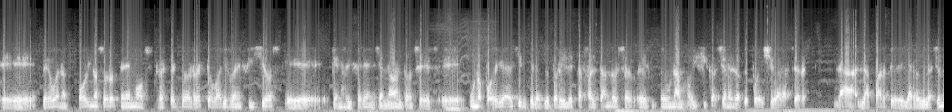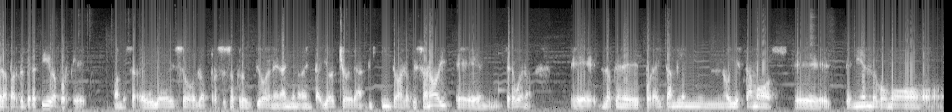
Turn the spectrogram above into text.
Eh, pero bueno, hoy nosotros tenemos respecto del resto varios beneficios que, nos diferencian, ¿no? Entonces, eh, uno podría decir que lo que por ahí le está faltando es, una modificación en lo que puede llegar a ser la, parte de la regulación de la parte operativa, porque cuando se reguló eso, los procesos productivos en el año 98 eran distintos a lo que son hoy. Eh, pero bueno, lo que por ahí también hoy estamos teniendo como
